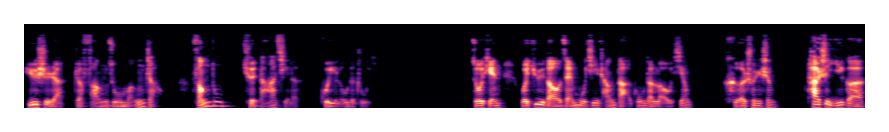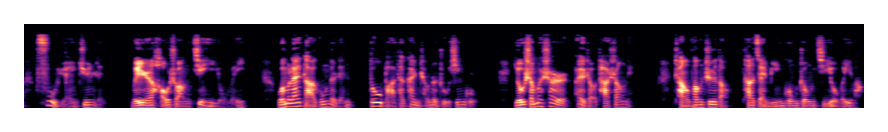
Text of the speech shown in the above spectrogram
于是啊，这房租猛涨，房东却打起了鬼楼的主意。昨天我遇到在木器厂打工的老乡何春生，他是一个复员军人，为人豪爽，见义勇为。我们来打工的人都把他看成了主心骨，有什么事儿爱找他商量。厂方知道他在民工中极有威望，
